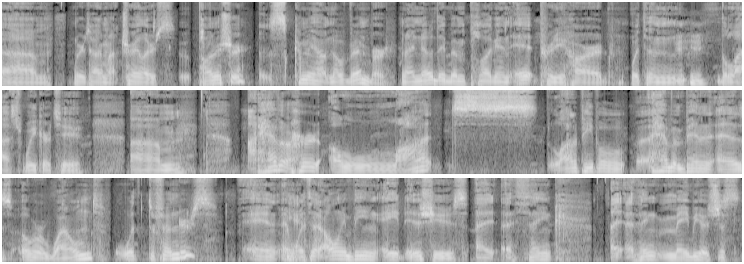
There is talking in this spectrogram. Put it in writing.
um, we were talking about trailers. Punisher is coming out in November, and I know they've been plugging it pretty hard within the last week or two. Um, I haven't heard a lot. A lot of people haven't been as overwhelmed with Defenders, and, and with it only being eight issues, I, I think. I, I think maybe it was just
